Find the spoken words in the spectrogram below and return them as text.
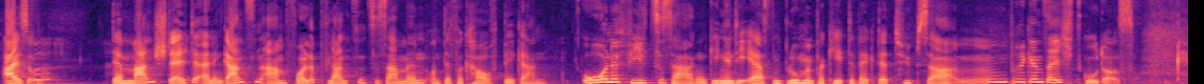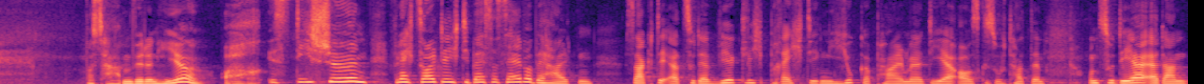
Also, der Mann stellte einen ganzen Arm voller Pflanzen zusammen und der Verkauf begann. Ohne viel zu sagen gingen die ersten Blumenpakete weg. Der Typ sah äh, übrigens echt gut aus. Was haben wir denn hier? Och, ist die schön. Vielleicht sollte ich die besser selber behalten, sagte er zu der wirklich prächtigen Juckerpalme, die er ausgesucht hatte und zu der er dann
